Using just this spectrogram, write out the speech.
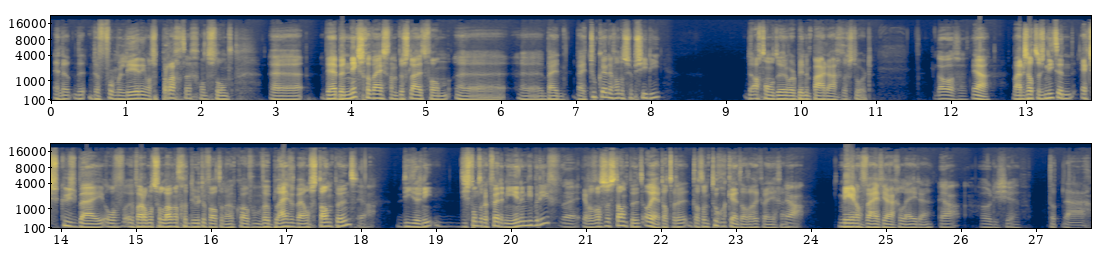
en de, de, de formulering was prachtig, want er stond, eh, we hebben niks gewijzigd aan het besluit van bij, bij het toekennen van de subsidie. De 800 euro wordt binnen een paar dagen gestort. Dat was het. Ja, maar er zat dus niet een excuus bij of waarom het zo lang had geduurd of wat dan ook. We blijven bij ons standpunt. Ja. Die, er niet, die stond er ook verder niet in in die brief. Nee. Ja, wat was het standpunt? Oh ja, dat we, dat hem toegekend hadden gekregen. Ja. Meer dan vijf jaar geleden. Ja. Holy shit. Dat, ja,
